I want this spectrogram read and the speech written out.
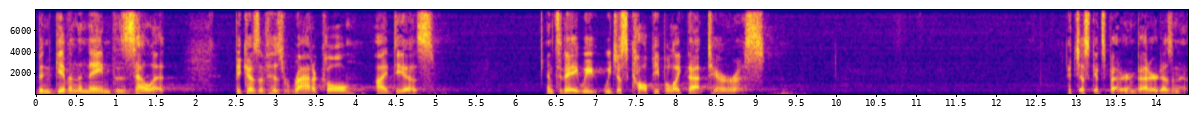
been given the name the zealot because of his radical ideas. And today we, we just call people like that terrorists. It just gets better and better, doesn't it?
